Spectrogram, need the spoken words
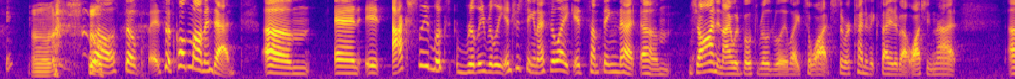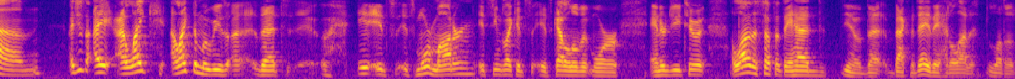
uh, so, well, so so it's called Mom and Dad, um, and it actually looks really really interesting, and I feel like it's something that um, John and I would both really really like to watch. So we're kind of excited about watching that. Um, I just I, I like I like the movies uh, that it's it's more modern. It seems like it's it's got a little bit more energy to it. A lot of the stuff that they had you know that back in the day they had a lot of a lot of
